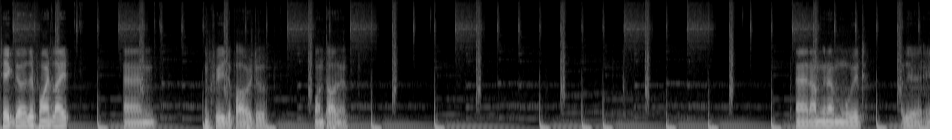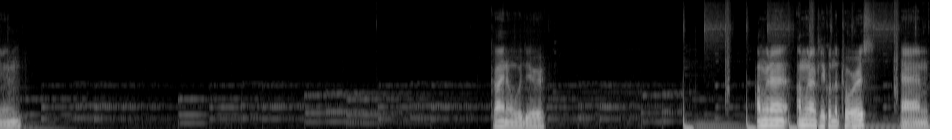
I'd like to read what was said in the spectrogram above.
take the other point light and increase the power to 1000 and I'm gonna move it in kind over there I'm gonna I'm gonna click on the torus and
